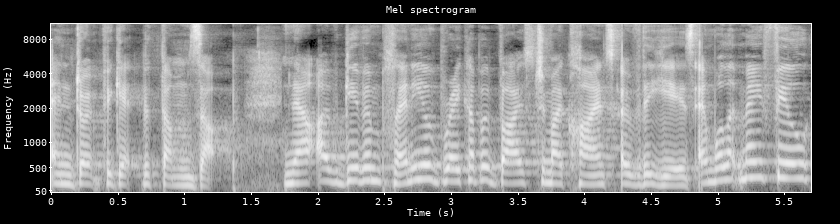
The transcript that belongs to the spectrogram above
and don't forget the thumbs up. Now I've given plenty of breakup advice to my clients over the years and while it may feel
